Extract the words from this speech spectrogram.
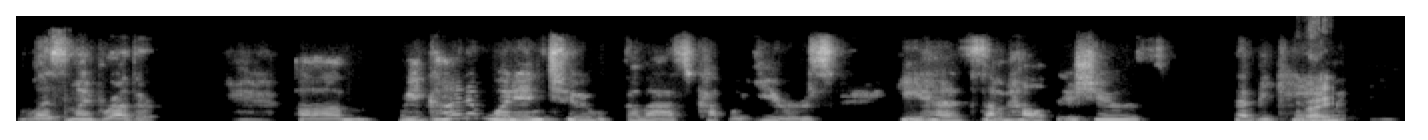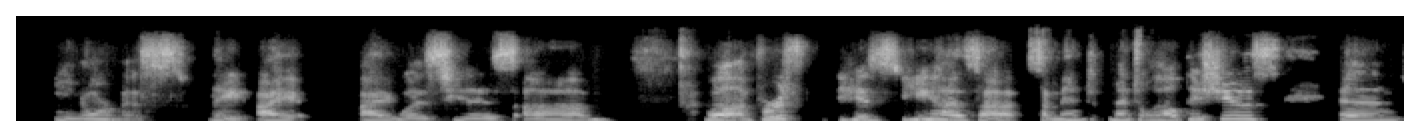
was my brother. Um, we kind of went into the last couple years. He had some health issues that became right. enormous. They, I, I was his um, well first his he has uh, some men- mental health issues and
